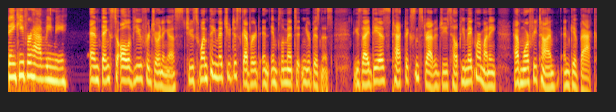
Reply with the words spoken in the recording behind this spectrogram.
Thank you for having me. And thanks to all of you for joining us. Choose one thing that you discovered and implement it in your business. These ideas, tactics, and strategies help you make more money, have more free time, and give back.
